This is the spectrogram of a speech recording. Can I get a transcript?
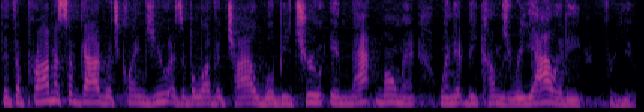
that the promise of God, which claims you as a beloved child, will be true in that moment when it becomes reality for you.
